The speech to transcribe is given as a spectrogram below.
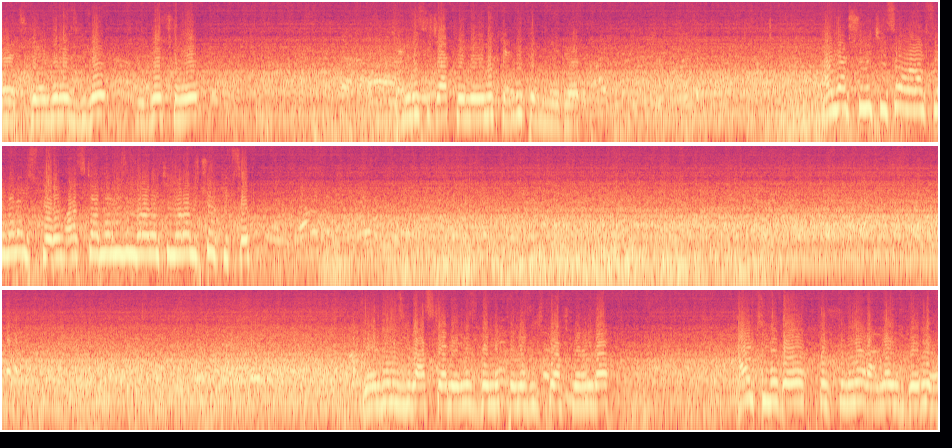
Evet gördüğünüz gibi birçoğu kendi sıcak yemeğini kendi temin ediyor. Ancak şunu kesin olarak söylemek istiyorum. Askerlerimizin buradaki morali çok yüksek. Gördüğünüz gibi askerlerimiz günlük temizlik ihtiyaçlarında her türlü doğa koşuluna rağmen gideriyor.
